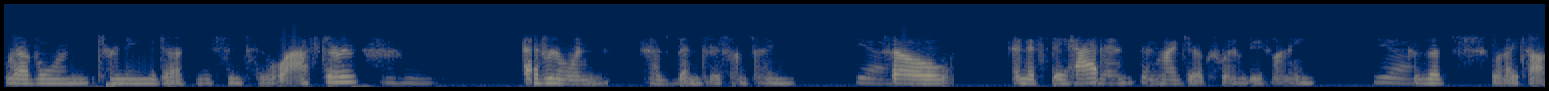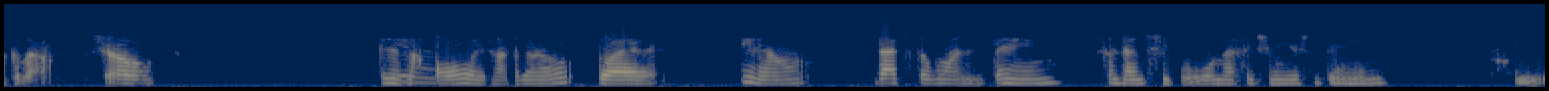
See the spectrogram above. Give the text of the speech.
revel in turning the darkness into laughter, Mhm. everyone has been through something. Yeah. So, and if they hadn't, then my jokes wouldn't be funny yeah. because that's what I talk about. So, and it's Yeah. not all I talk about, but you know, that's the one thing. Sometimes people will message me or something and be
